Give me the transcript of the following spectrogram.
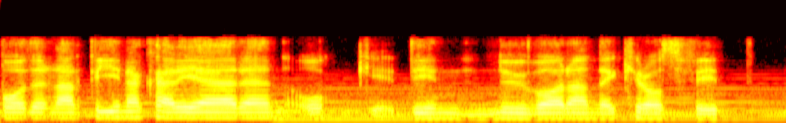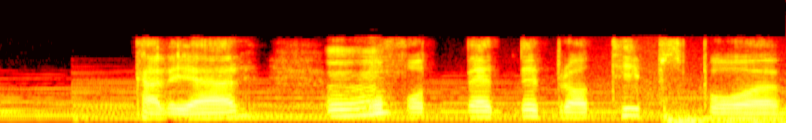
både den alpina karriären och din nuvarande crossfit karriär mm. och fått väldigt bra tips på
